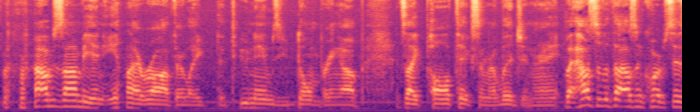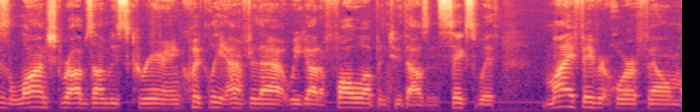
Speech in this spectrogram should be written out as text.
Rob Zombie and Eli Roth are like the two names you don't bring up. It's like politics and religion, right? But House of a Thousand Corpses launched Rob Zombie's career, and quickly after that, we got a follow up in 2006 with my favorite horror film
